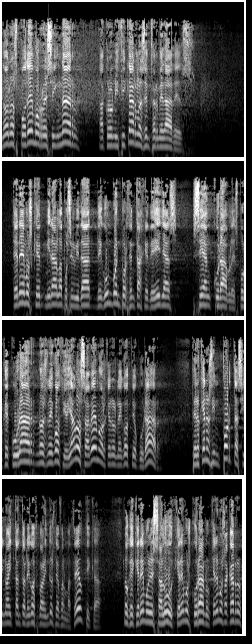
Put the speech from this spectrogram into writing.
No nos podemos resignar a cronificar las enfermedades. Tenemos que mirar la posibilidad de que un buen porcentaje de ellas sean curables, porque curar no es negocio, ya lo sabemos que no es negocio curar. Pero ¿qué nos importa si no hay tanto negocio para la industria farmacéutica? Lo que queremos es salud, queremos curarnos, queremos sacar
